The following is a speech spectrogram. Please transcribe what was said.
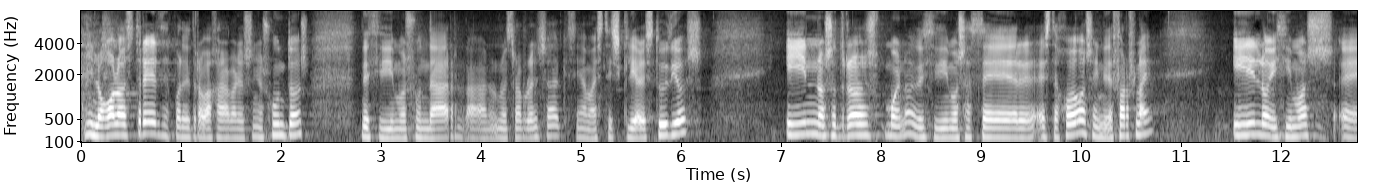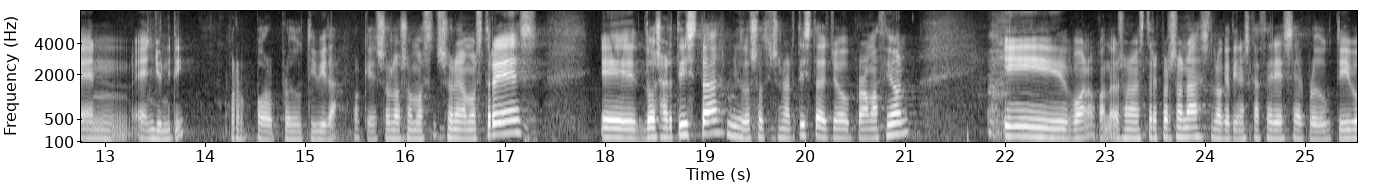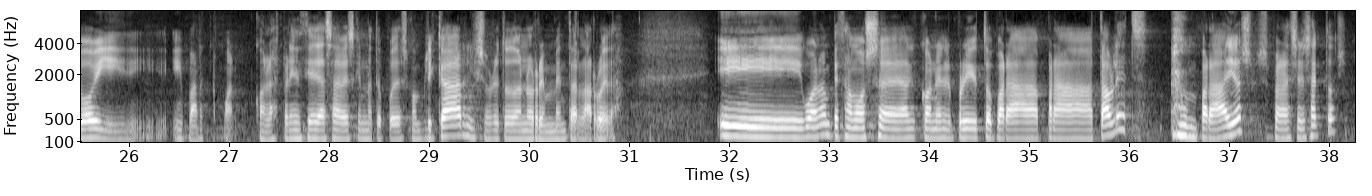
Y luego los tres, después de trabajar varios años juntos, decidimos fundar la- nuestra empresa que se llama Stage Clear Studios. Y nosotros, bueno, decidimos hacer este juego, Shiny the Farfly, y lo hicimos en, en Unity, por, por productividad, porque solo somos, solo éramos tres, eh, dos artistas, mis dos socios son artistas, yo programación, y bueno, cuando son las tres personas, lo que tienes que hacer es ser productivo y, y bueno, con la experiencia ya sabes que no te puedes complicar y sobre todo no reinventar la rueda. Y bueno, empezamos eh, con el proyecto para, para tablets, para iOS, para ser exactos,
